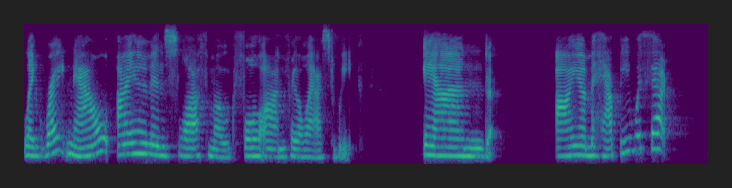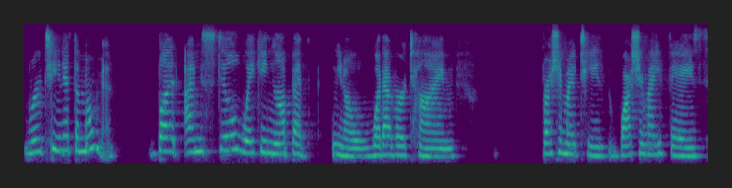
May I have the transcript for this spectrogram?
Like right now, I am in sloth mode full on for the last week. And I am happy with that routine at the moment. But I'm still waking up at, you know, whatever time, brushing my teeth, washing my face,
